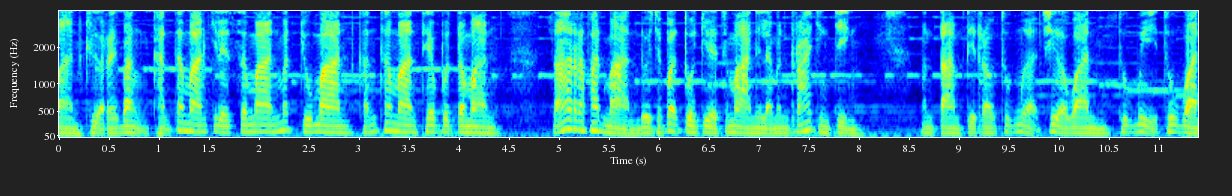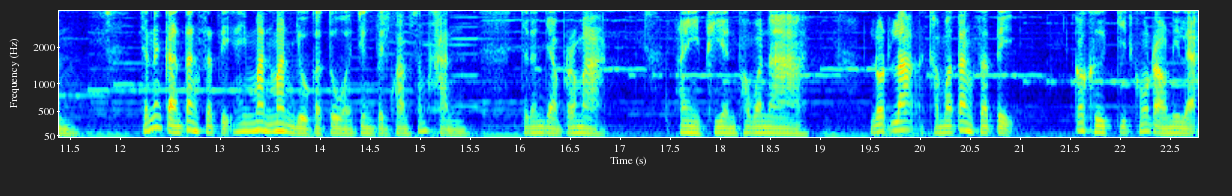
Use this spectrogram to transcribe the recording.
มารคืออะไรบ้าง ขันธมารกิเลสมารมัจจุมารขันธมารเทวปุตตมารสารพัดมารโดยเฉพาะตัวกิเลสมารนี่แหละมันร้ายจริง ๆ มันตามติดเราทุกเมื่อเชื่อวัน ทุกวี่ทุกวัน ฉะนั้นการตั้งสติให้มั่นมั่นอยู่กับตัวจึงเป็นความสำคัญ ฉะนั้นอย่าประมาท ให้เพียรภาวนา ลดละคำว่าตั้งสติ ก็คือจิตของเรานี่แหละ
